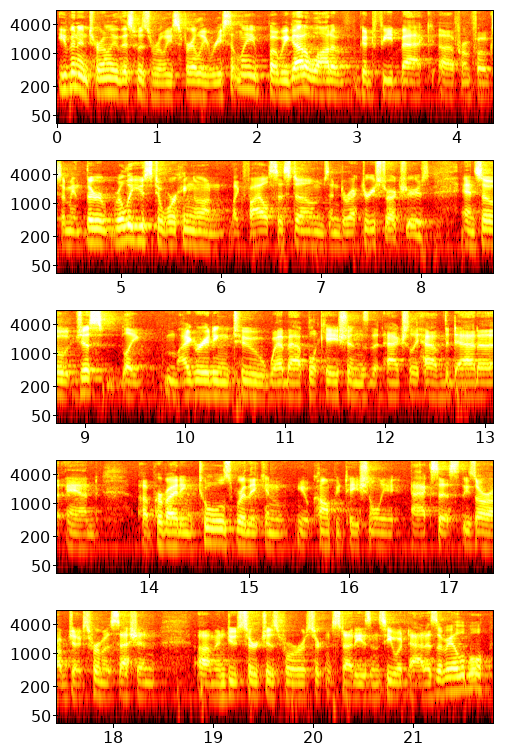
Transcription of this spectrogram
even internally, this was released fairly recently, but we got a lot of good feedback uh, from folks. I mean, they're really used to working on like file systems and directory structures, and so just like migrating to web applications that actually have the data and uh, providing tools where they can you know computationally access these R objects from a session um, and do searches for certain studies and see what data is available.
